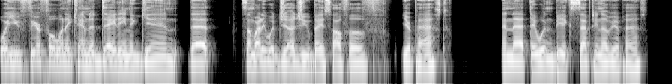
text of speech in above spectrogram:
Were you fearful when it came to dating again that somebody would judge you based off of your past and that they wouldn't be accepting of your past?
